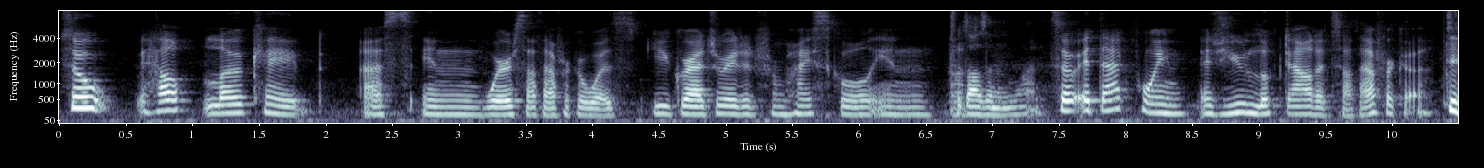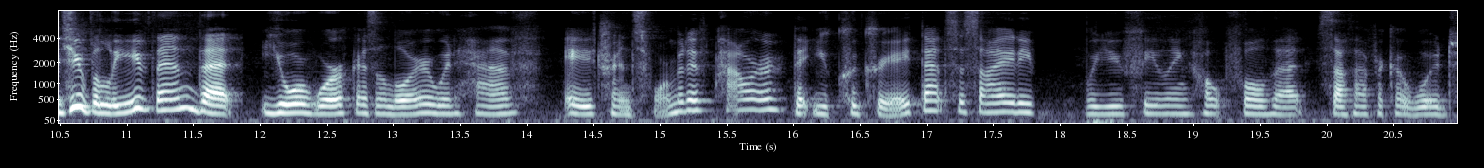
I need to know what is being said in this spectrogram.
So help locate us in where South Africa was. You graduated from high school in 2001. So at that point, as you looked out at South Africa, did you believe then that your work as a lawyer would have a transformative power, that you could create that society? Were you feeling hopeful that South Africa would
